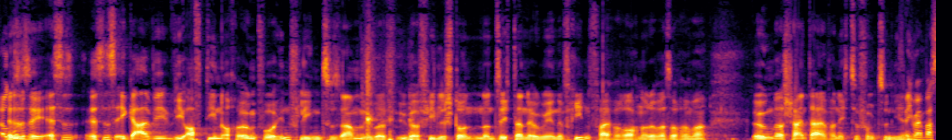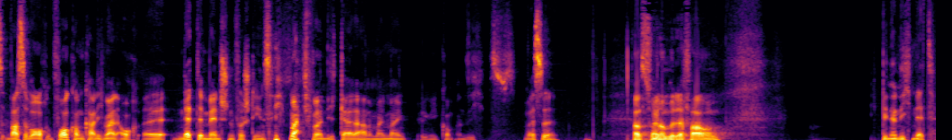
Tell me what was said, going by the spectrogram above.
oh es, ist, es, ist, es ist egal, wie, wie oft die noch irgendwo hinfliegen zusammen über, über viele Stunden und sich dann irgendwie eine Friedenpfeife rauchen oder was auch immer. Irgendwas scheint da einfach nicht zu funktionieren. Ich meine, was, was aber auch vorkommen kann, ich meine, auch äh, nette Menschen verstehen sich manchmal nicht, keine Ahnung. Manchmal irgendwie kommt man sich, weißt du? Hast du damit Erfahrung? Ich bin ja nicht nett.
